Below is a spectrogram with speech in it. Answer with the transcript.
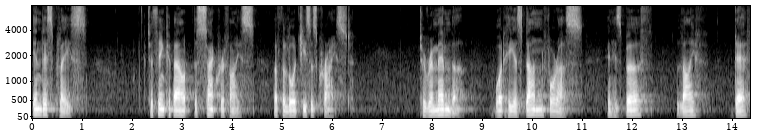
in this place to think about the sacrifice of the Lord Jesus Christ, to remember what he has done for us in his birth, life, death,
